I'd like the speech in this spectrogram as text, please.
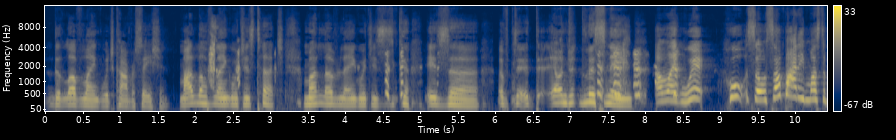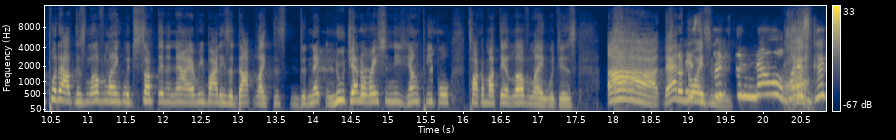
the love language conversation. My love language is touch. My love language is is uh of under listening. I'm like, where who? So somebody must have put out this love language something, and now everybody's adopted like this. The next new generation, these young people talking about their love languages. Ah, that annoys it's me. But it's good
